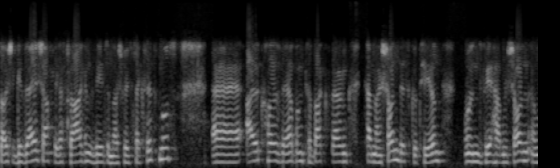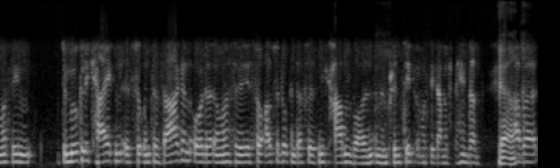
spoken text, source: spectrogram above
solche gesellschaftliche Fragen wie zum Beispiel Sexismus, äh, Alkoholwerbung, Tabakwerbung kann man schon diskutieren. Und wir haben schon immer sie die Möglichkeiten, es zu untersagen oder irgendwie so auszudrücken, dass wir es nicht haben wollen und im Prinzip irgendwie damit verhindern. Ja. Aber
